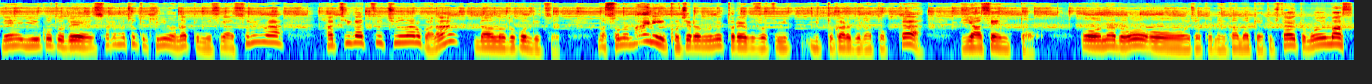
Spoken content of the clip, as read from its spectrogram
ね、いうことで、それもちょっと気にはなってるんですが、それは8月中なのかな？ダウンロードコンテンツ。まあ、その前にこちらのね、トライブ・ザ・ミッドガルドだとか、ディアセント、などをちょっとね、頑張ってやっていきたいと思います。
